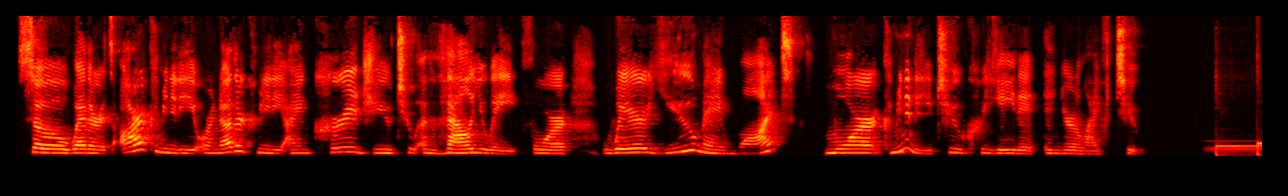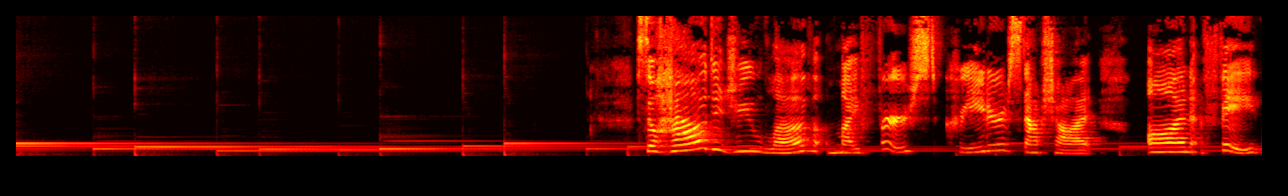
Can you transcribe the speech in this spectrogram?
So, whether it's our community or another community, I encourage you to evaluate for where you may want more community to create it in your life too. So, how did you love my first creator snapshot on faith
